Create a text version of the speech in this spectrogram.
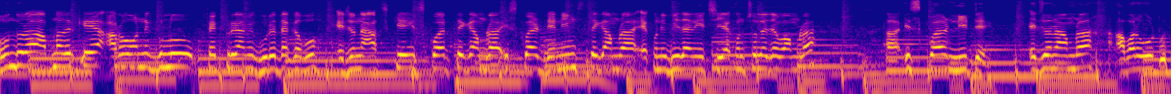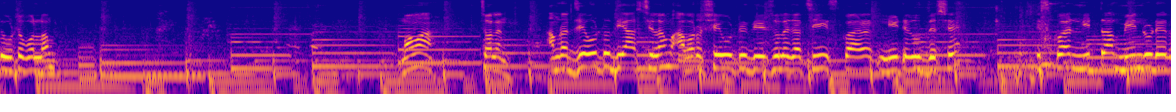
বন্ধুরা, আপনাদেরকে আরও অনেকগুলো ফ্যাক্টরি আমি ঘুরে দেখাবো। এই জন্য আজকে স্কোয়ার থেকে আমরা স্কোয়ার ডেনিমস থেকে আমরা এখনই বিদায় নিচ্ছি। এখন চলে যাব আমরা স্কোয়ার নিটে এই জন্য আমরা আবার উঠতে উঠে বললাম। মামা, চলেন। আমরা যে অটো দিয়ে আসছিলাম, আবারও সেই অটো দিয়ে চলে যাচ্ছি স্কোয়ার নিটের উদ্দেশ্যে। স্কোয়ার নিটটা মেইন রোডের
